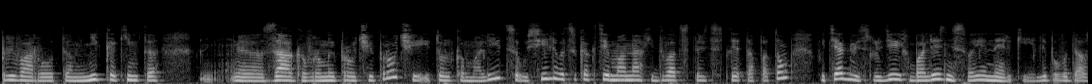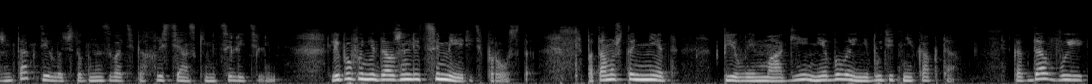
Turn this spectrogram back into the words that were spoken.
приворотам, ни к каким-то э, заговорам и прочее, прочее, и только молиться, усиливаться, как те монахи 20-30 лет, а потом вытягивать с людей их болезни своей энергией. Либо вы должны так делать, чтобы называть себя христианскими целителями, либо вы не должны лицемерить просто, потому что нет белой магии, не было и не будет никогда. Когда вы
